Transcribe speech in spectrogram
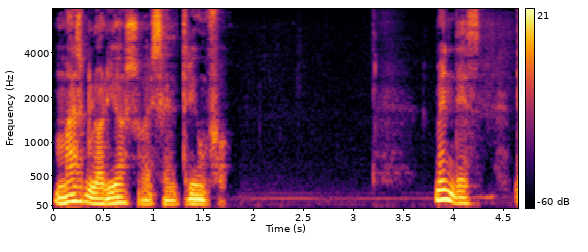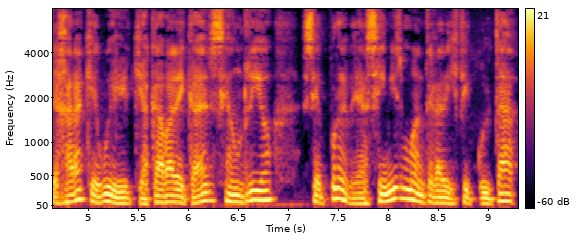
más glorioso es el triunfo. Méndez dejará que Will, que acaba de caerse a un río, se pruebe a sí mismo ante la dificultad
